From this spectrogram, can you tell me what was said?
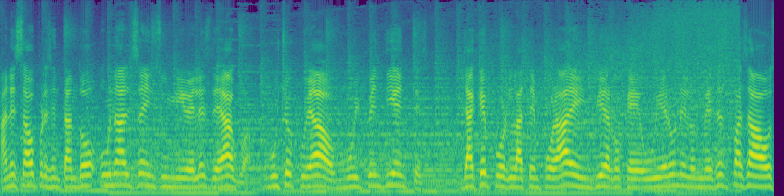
han estado presentando un alza en sus niveles de agua. Mucho cuidado, muy pendientes, ya que por la temporada de invierno que hubieron en los meses pasados,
